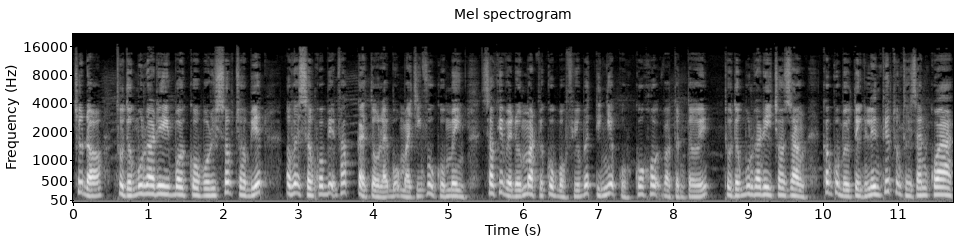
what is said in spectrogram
Trước đó, Thủ tướng Bulgaria Boyko Borisov cho biết ông sẽ sớm có biện pháp cải tổ lại bộ máy chính phủ của mình sau khi phải đối mặt với cuộc bỏ phiếu bất tín nhiệm của Quốc hội vào tuần tới. Thủ tướng Bulgaria cho rằng các cuộc biểu tình liên tiếp trong thời gian qua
